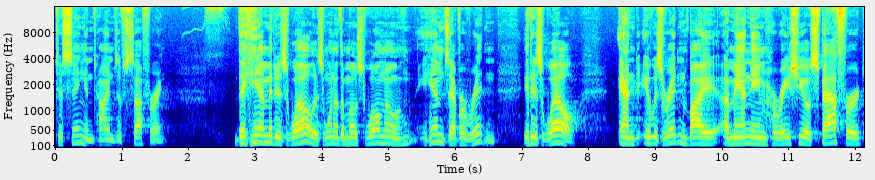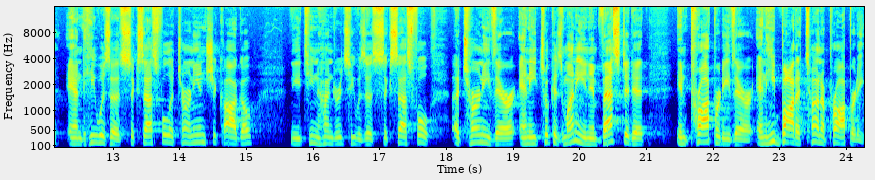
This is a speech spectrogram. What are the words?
to sing in times of suffering. The hymn, It Is Well, is one of the most well known hymns ever written. It is well. And it was written by a man named Horatio Spafford, and he was a successful attorney in Chicago in the 1800s. He was a successful attorney there, and he took his money and invested it in property there, and he bought a ton of property.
